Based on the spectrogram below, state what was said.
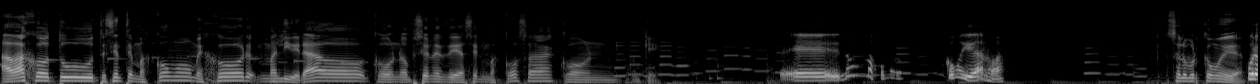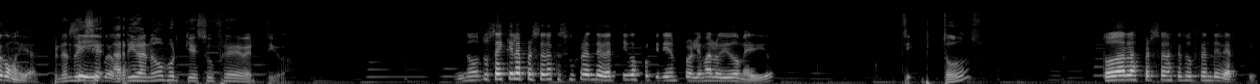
abajo tú te sientes más cómodo, mejor, más liberado, con opciones de hacer más cosas, con, ¿con qué? Eh, no, más cómodo. Comodidad nomás. Solo por comodidad. Pura comodidad. Fernando Sí, dice, arriba no porque sufre de vértigo. No, tú sabes que las personas que sufren de vértigos porque tienen problema al oído medio. Sí, ¿Todos? Todas las personas que sufren de vértigo.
